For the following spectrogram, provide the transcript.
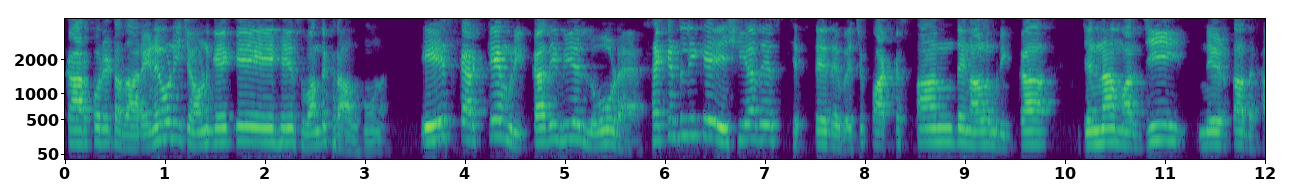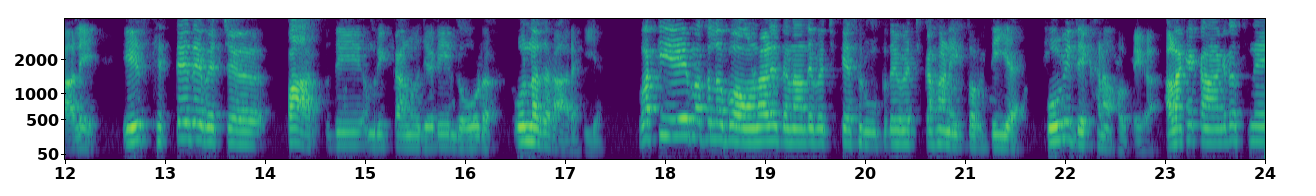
ਕਾਰਪੋਰੇਟ ਅਦਾਰੇ ਨੇ, ਉਹ ਨਹੀਂ ਚਾਹਣਗੇ ਕਿ ਇਹ ਸਬੰਧ ਖਰਾਬ ਹੋਣ। ਇਸ ਕਰਕੇ ਅਮਰੀਕਾ ਦੀ ਵੀ ਇਹ ਲੋੜ ਹੈ। ਸੈਕੰਡਲੀ ਕਿ ਏਸ਼ੀਆ ਦੇ ਇਸ ਖਿੱਤੇ ਦੇ ਵਿੱਚ ਪਾਕਿਸਤਾਨ ਦੇ ਨਾਲ ਅਮਰੀਕਾ ਜਿੰਨਾ ਮਰਜ਼ੀ ਨੇੜਤਾ ਦਿਖਾ ਲੇ, ਇਸ ਖਿੱਤੇ ਦੇ ਵਿੱਚ ਭਾਰਤ ਦੀ ਅਮਰੀਕਾ ਨੂੰ ਜਿਹੜੀ ਲੋੜ, ਉਹ ਨਜ਼ਰ ਆ ਰਹੀ ਹੈ। ਬਾਕੀ ਇਹ ਮਤਲਬ ਆਉਣ ਵਾਲੇ ਦਿਨਾਂ ਦੇ ਵਿੱਚ ਕਿਸ ਰੂਪ ਦੇ ਵਿੱਚ ਕਹਾਣੀ ਤੁਰਦੀ ਹੈ ਉਹ ਵੀ ਦੇਖਣਾ ਹੋਵੇਗਾ। ਹਾਲਾਂਕਿ ਕਾਂਗਰਸ ਨੇ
